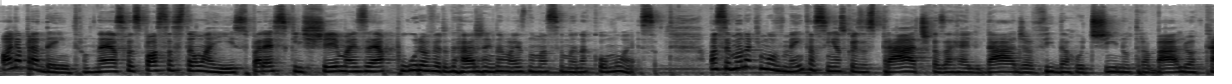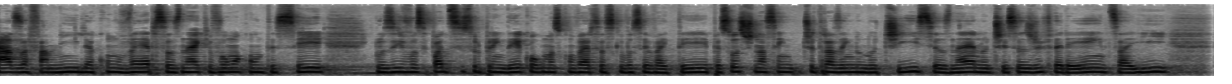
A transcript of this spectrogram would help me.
Olha para dentro, né? As respostas estão aí. Isso parece clichê, mas é a pura verdade, ainda mais numa semana como essa. Uma semana que movimenta assim as coisas práticas, a realidade, a vida, a rotina, o trabalho, a casa, a família, conversas, né, que vão acontecer. Inclusive, você pode se surpreender com algumas conversas que você vai ter, pessoas te, nascendo, te trazendo notícias, né? Notícias diferentes aí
